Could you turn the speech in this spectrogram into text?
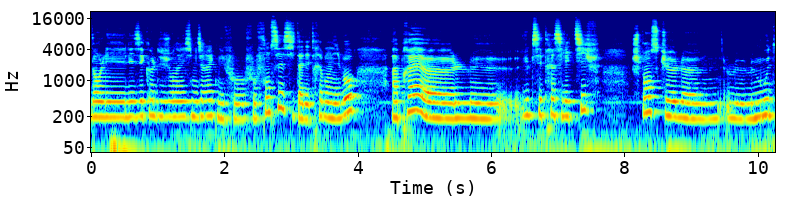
Dans les, les écoles du journalisme direct, mais il faut, faut foncer si tu as des très bons niveaux. Après, euh, le, vu que c'est très sélectif, je pense que le, le, le mood,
